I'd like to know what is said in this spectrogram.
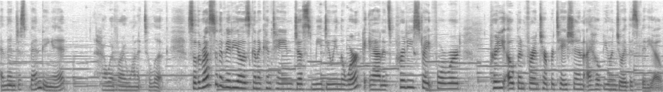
and then just bending it however I want it to look. So the rest of the video is gonna contain just me doing the work and it's pretty straightforward pretty open for interpretation. I hope you enjoyed this video.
